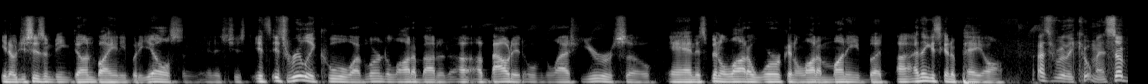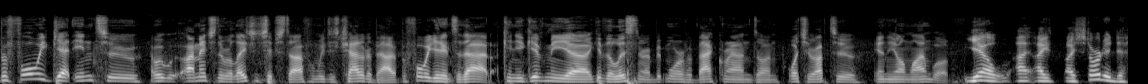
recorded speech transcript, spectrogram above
you know, just isn't being done by anybody else, and, and it's just it's it's really cool. I've learned a lot about it uh, about it over the last year or so, and it's been a lot of work and a lot of money, but uh, I think it's going to pay off. That's really cool, man. So before we get into, I mentioned the relationship stuff, and we just chatted about it. Before we get into that, can you give me, uh, give the listener a bit more of a background on what you're up to in the online world? Yeah, I, I started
